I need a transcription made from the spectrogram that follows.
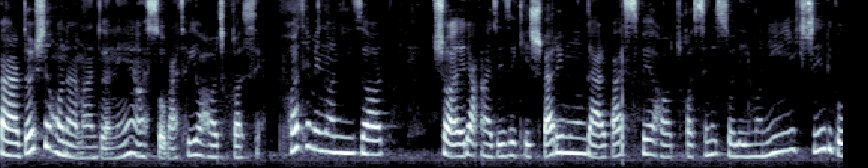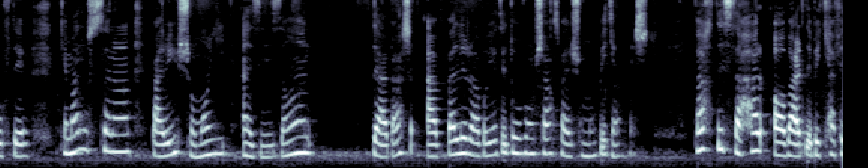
برداشت هنرمندانه از صحبتهای حاج قاسم. فاطمه نانیزاد شاعر عزیز کشورمون در وصف حاج قاسم سلیمانی یک شعری گفته که من دوست دارم برای شما عزیزان در بخش اول روایت دوم شخص برای شما بگمش. وقت سحر آورده به کف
